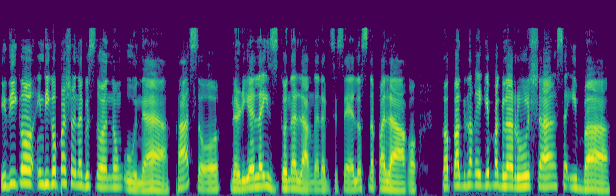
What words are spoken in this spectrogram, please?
Hindi ko hindi ko pa siya nagustuhan nung una. Kaso, na-realize ko na lang na nagseselos na pala ako kapag nakikipaglaro siya sa iba,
